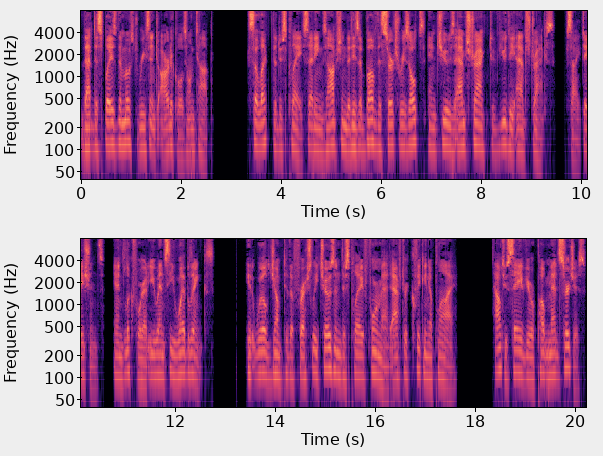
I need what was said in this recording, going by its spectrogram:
that displays the most recent articles on top. Select the display settings option that is above the search results and choose abstract to view the abstracts, citations, and look for at UNC web links. It will jump to the freshly chosen display format after clicking apply. How to save your PubMed searches.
